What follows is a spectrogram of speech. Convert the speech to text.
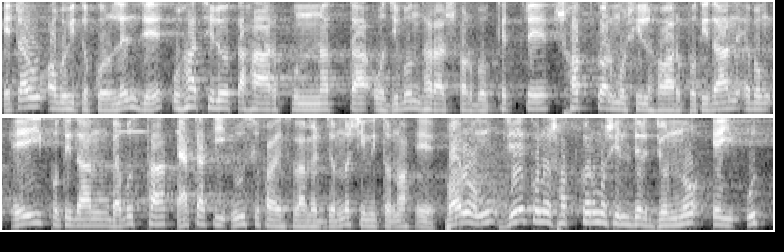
এটাও অবহিত করলেন যে, উহা ছিল তাহার পুণ্যাত্মা ও জীবনধারার সর্বক্ষেত্রে সৎকর্মশীল হওয়ার প্রতিদান এবং এই প্রতিদান ব্যবস্থা একাকী ইউসুফ আলাই ইসলামের জন্য সীমিত নহে। বরং যে কোনো সৎকর্মশীলদের জন্য এই উচ্চ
